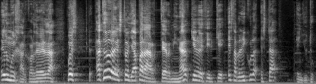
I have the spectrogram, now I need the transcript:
Es muy hardcore, de verdad. Pues a todo esto, ya para terminar, quiero decir que esta película está en YouTube.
